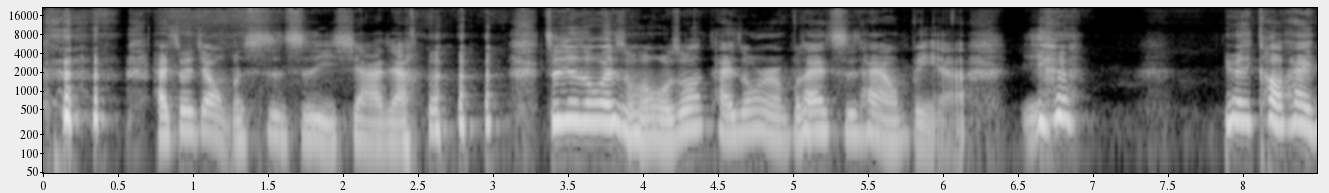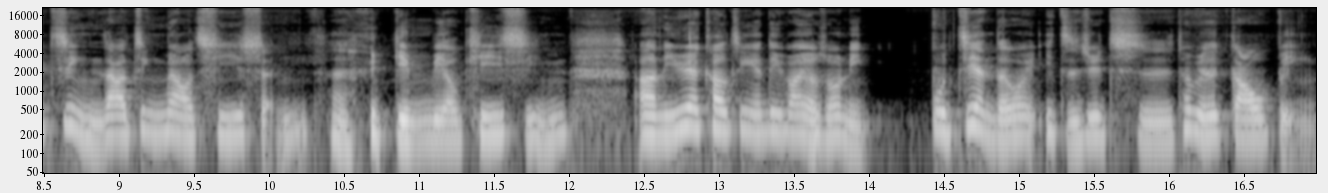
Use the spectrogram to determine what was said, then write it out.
还是会叫我们试吃一下这样。这就是为什么我说台中人不太吃太阳饼啊，因为因为靠太近，你知道进庙七神，进庙七神啊，你越靠近的地方，有时候你。不见得会一直去吃，特别是糕饼，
